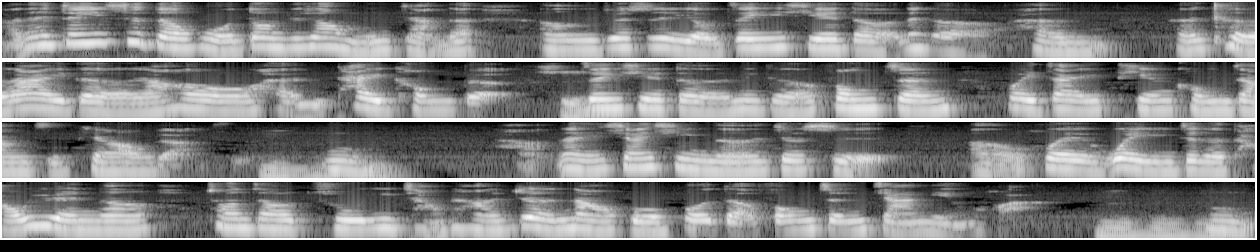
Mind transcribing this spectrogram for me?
好，那这一次的活动，就像我们讲的，嗯，就是有这一些的那个很很可爱的，然后很太空的是这一些的那个风筝会在天空这样子飘，这样子。嗯嗯，好，那你相信呢，就是呃，会为这个桃园呢创造出一场非常热闹活泼的风筝嘉年华。嗯嗯嗯。嗯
